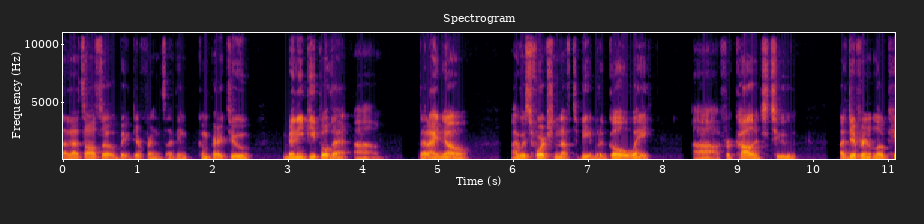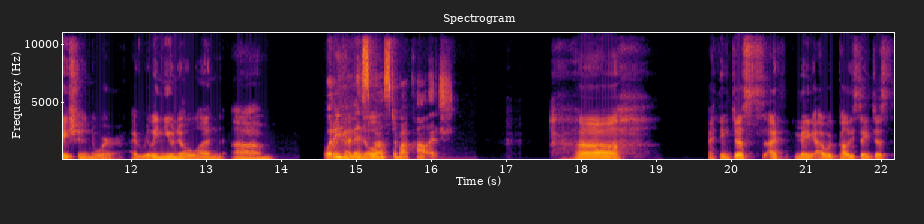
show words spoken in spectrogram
that's also a big difference. I think compared to many people that um, that I know I was fortunate enough to be able to go away uh, for college to a different location where I really knew no one. Um, what do you miss no, most about college? Uh, I think just I maybe I would probably say just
